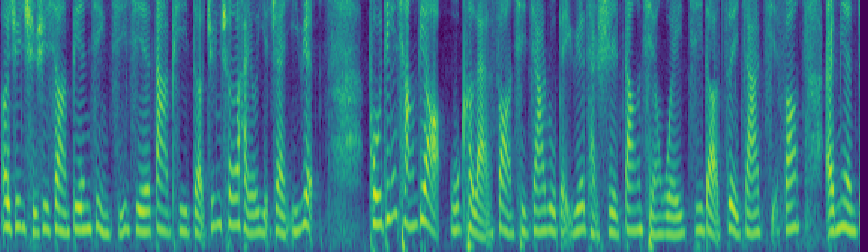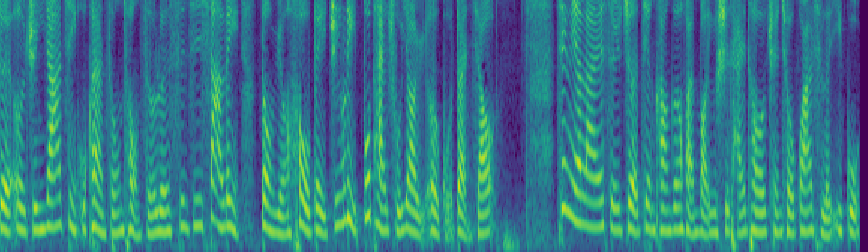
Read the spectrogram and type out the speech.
俄军持续向边境集结大批的军车，还有野战医院。普京强调，乌克兰放弃加入北约才是当前危机的最佳解方。而面对俄军压境，乌克兰总统泽伦斯基下令动员后备军力，不排除要与俄国断交。近年来，随着健康跟环保意识抬头，全球刮起了一股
